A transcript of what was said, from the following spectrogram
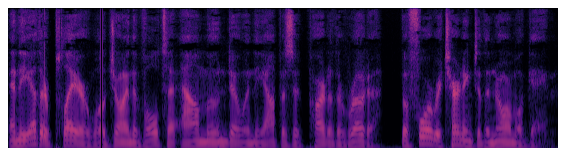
and the other player will join the Volta ao Mundo in the opposite part of the roda, before returning to the normal game.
